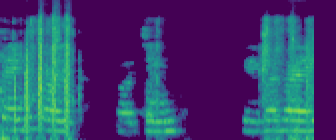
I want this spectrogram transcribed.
Thank you for watching bye bye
